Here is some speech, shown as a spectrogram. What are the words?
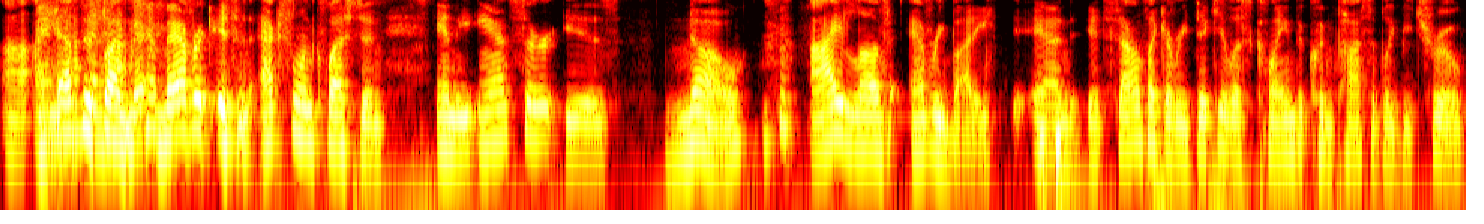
Uh, I have this line, Ma- Maverick. It's an excellent question, and the answer is no. I love everybody, and it sounds like a ridiculous claim that couldn't possibly be true.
